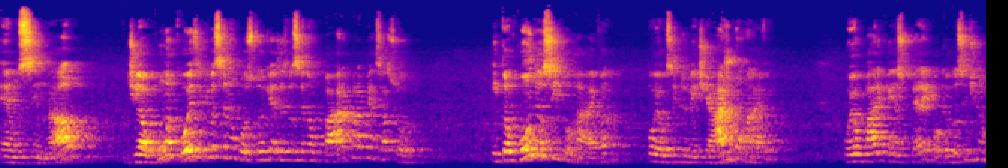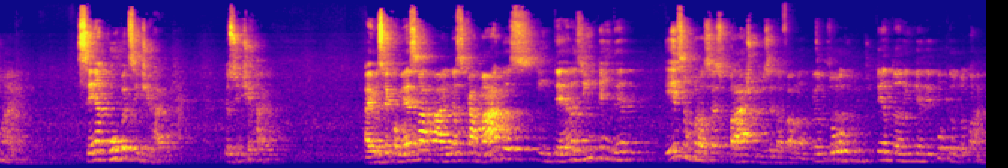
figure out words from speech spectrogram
é um sinal de alguma coisa que você não gostou, que às vezes você não para para pensar sobre. Então, quando eu sinto raiva, ou eu simplesmente ajo com raiva, ou eu paro e penso, peraí, porque eu estou sentindo raiva, sem a culpa de sentir raiva. Eu senti raiva. Aí você começa a ir nas camadas internas e entendendo. Esse é um processo prático que você está falando. Eu estou tentando entender por que eu estou com raiva.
